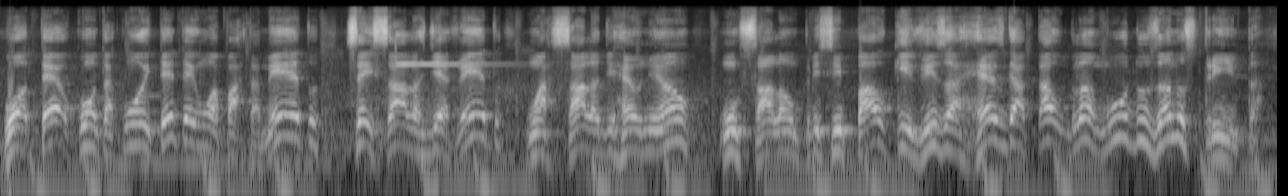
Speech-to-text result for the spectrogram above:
O hotel conta com 81 apartamentos, 6 salas de evento, uma sala de reunião, um salão principal que visa resgatar o glamour dos anos 30.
